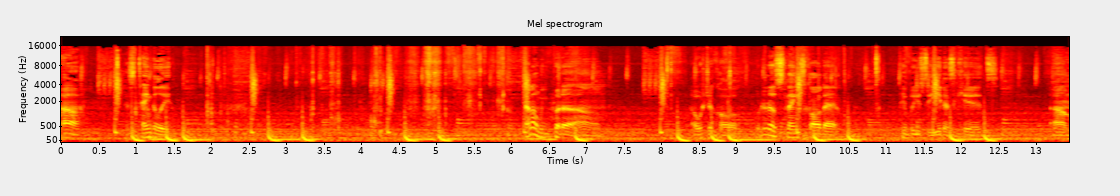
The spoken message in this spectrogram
Uh, it's tingly. Kind of we put a um, oh, what you call? What are those things called that people used to eat as kids? Um,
